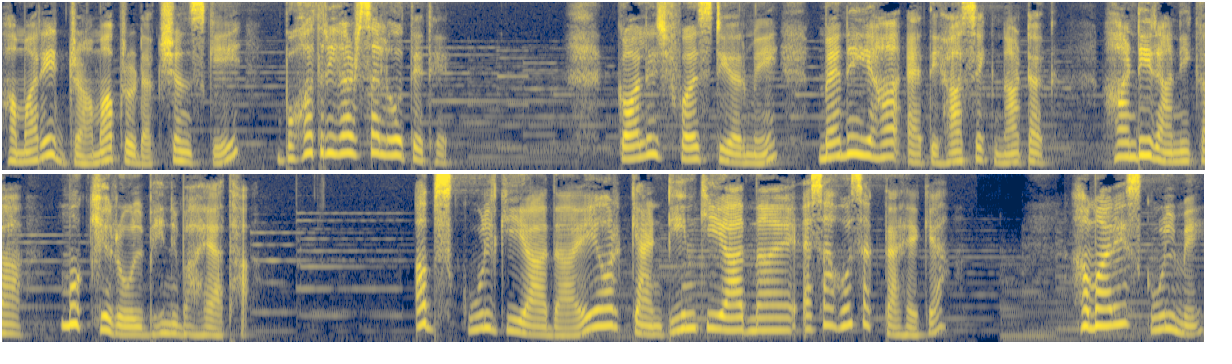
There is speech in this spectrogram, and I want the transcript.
हमारे ड्रामा प्रोडक्शंस के बहुत रिहर्सल होते थे। कॉलेज फ़र्स्ट ईयर में मैंने यहाँ ऐतिहासिक नाटक हांडी रानी का मुख्य रोल भी निभाया था। अब स्कूल की याद आए और कैंटीन की याद ना आए, ऐसा हो सकता है क्या? हमारे स्कूल में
